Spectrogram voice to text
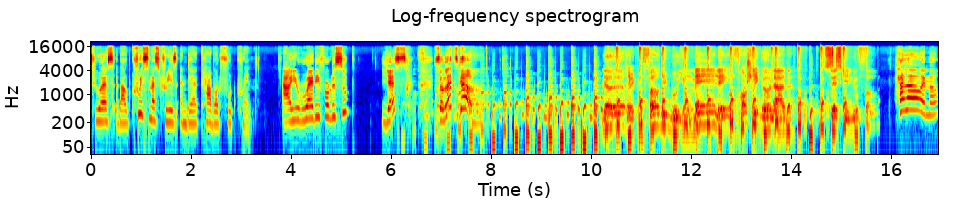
to us about Christmas trees and their carbon footprint. Are you ready for the soup? Yes? So let's go! Le réconfort du bouillon mêlé aux franches rigolades, c'est ce qu'il nous faut. Hello, Emma!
